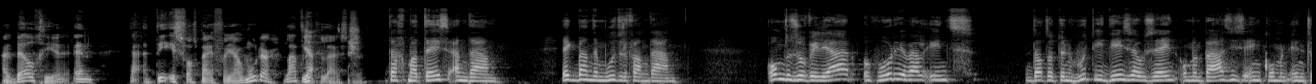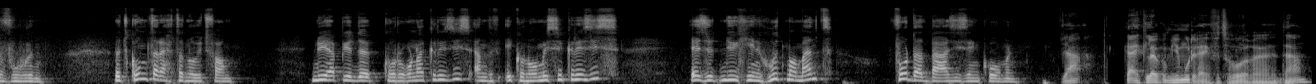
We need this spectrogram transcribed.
uit België. En ja, die is volgens mij van jouw moeder. Laten we ja. even luisteren. Dag Matthijs en Daan. Ik ben de moeder van Daan. Om de zoveel jaar hoor je wel eens dat het een goed idee zou zijn om een basisinkomen in te voeren. Het komt er echter nooit van. Nu heb je de coronacrisis en de economische crisis. Is het nu geen goed moment voor dat basisinkomen? Ja, kijk, leuk om je moeder even te horen, Daan.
